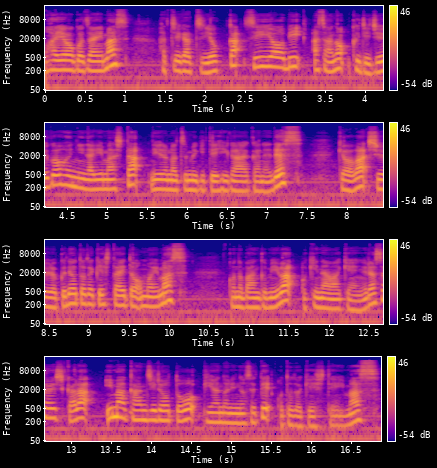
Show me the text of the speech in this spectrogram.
おはようございます。8月4日水曜日朝の9時15分になりました。音色の紡手日川茜です。今日は収録でお届けしたいと思います。この番組は沖縄県浦添市から今感じる音をピアノに乗せてお届けしています。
